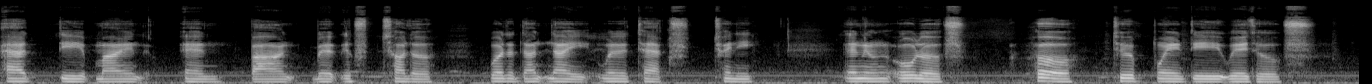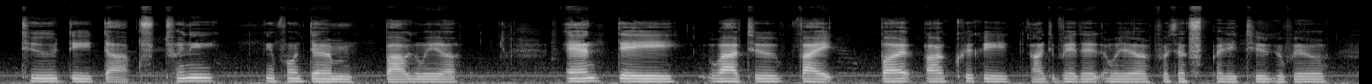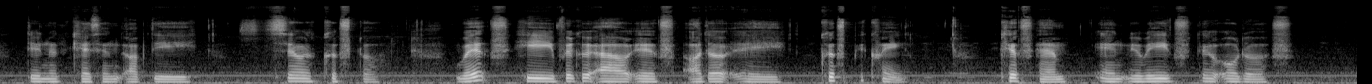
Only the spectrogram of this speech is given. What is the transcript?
at the mine and bond with each other. Whether that night with attacks Trini and in order her to bring the radio to the docks. Trini informed them about Maria and they arrive to fight but uh, are quickly activated with possibility to reveal the location of the silver crystal, which he figured out is under a Krispy Kreme. Kills him and reveals the order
